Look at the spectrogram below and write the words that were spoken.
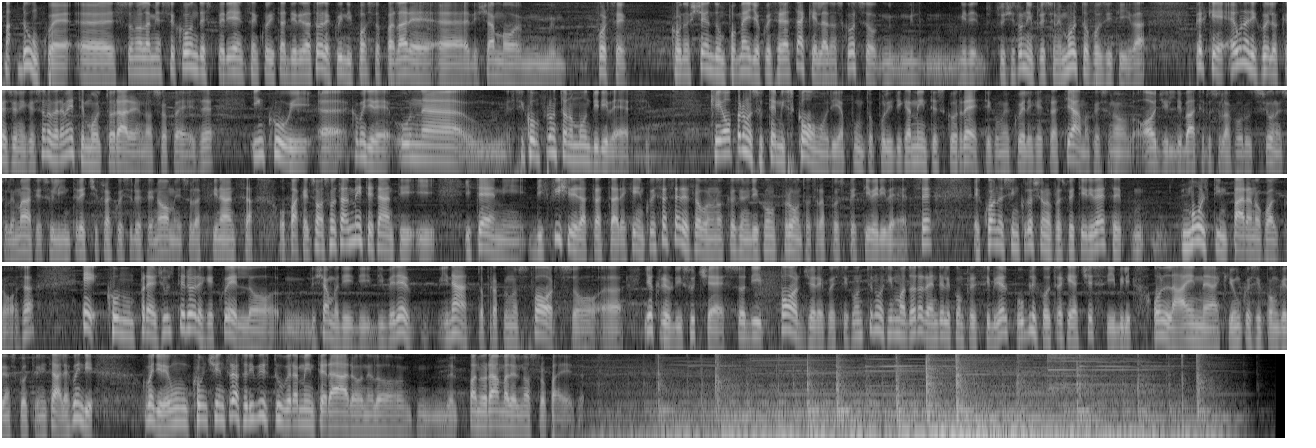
Ma dunque, eh, sono la mia seconda esperienza in qualità di relatore, quindi posso parlare, eh, diciamo, forse conoscendo un po' meglio questa realtà che l'anno scorso mi, mi suscitò un'impressione molto positiva perché è una di quelle occasioni che sono veramente molto rare nel nostro paese in cui eh, dire, una, si confrontano mondi diversi che operano su temi scomodi, appunto politicamente scorretti come quelli che trattiamo, che sono oggi il dibattito sulla corruzione, sulle mafie, sugli intrecci fra questi due fenomeni, sulla finanza opaca, insomma sono talmente tanti i, i temi difficili da trattare che in questa serie trovano un'occasione di confronto tra prospettive diverse e quando si incrociano prospettive diverse molti imparano qualcosa e con un pregio ulteriore che è quello diciamo, di, di, di vedere in atto proprio uno sforzo, eh, io credo di successo, di porgere questi contenuti in modo da renderli comprensibili al pubblico oltre che accessibili disponibili online a chiunque si ponga in ascolto in Italia. Quindi, come dire, un concentrato di virtù veramente raro nello, nel panorama del nostro paese.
